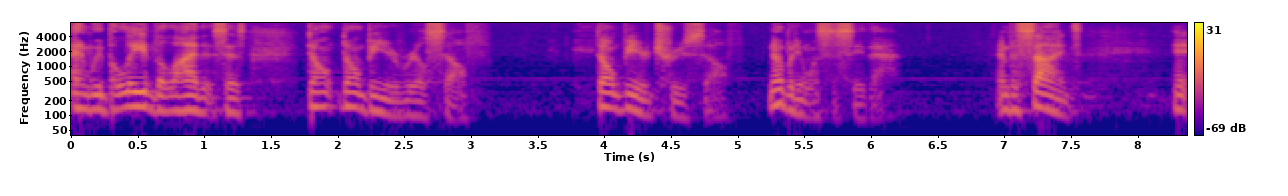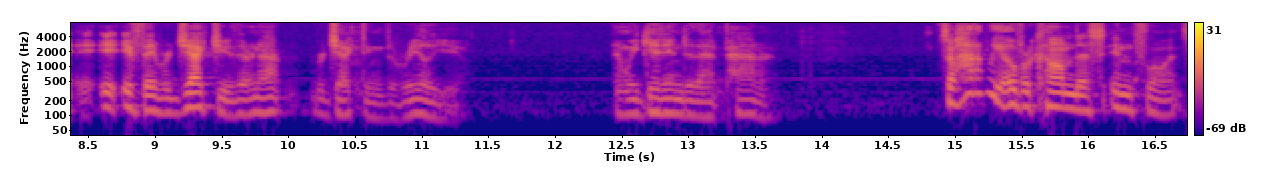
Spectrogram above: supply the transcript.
and we believe the lie that says, don't, don't be your real self. Don't be your true self. Nobody wants to see that. And besides, if they reject you, they're not rejecting the real you. And we get into that pattern. So, how do we overcome this influence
